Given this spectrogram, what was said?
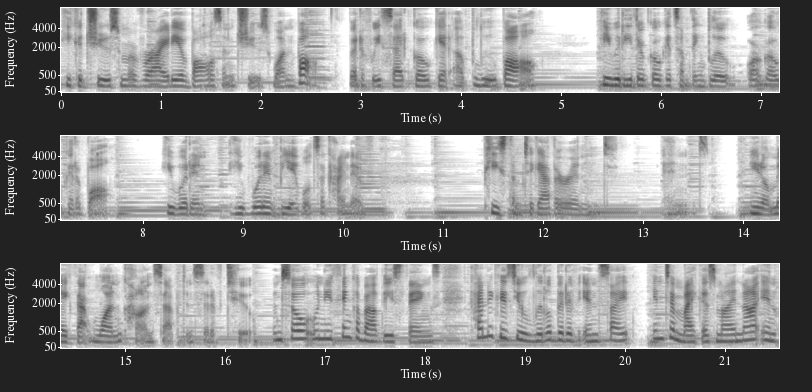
He could choose from a variety of balls and choose one ball. But if we said go get a blue ball, he would either go get something blue or go get a ball. He wouldn't he wouldn't be able to kind of piece them together and and you know make that one concept instead of two. And so when you think about these things, kind of gives you a little bit of insight into Micah's mind, not in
